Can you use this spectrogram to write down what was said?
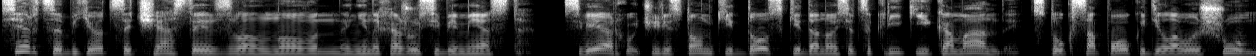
Сердце бьется часто и взволнованно, не нахожу себе места. Сверху, через тонкие доски, доносятся крики и команды, стук сапог и деловой шум.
